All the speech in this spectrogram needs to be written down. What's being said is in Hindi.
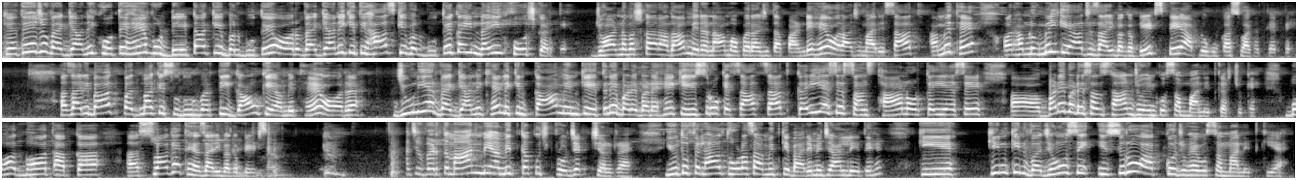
कहते हैं जो वैज्ञानिक होते हैं वो डेटा के बलबूते और वैज्ञानिक इतिहास के बलबूते कई नई खोज करते हैं। जोहार नमस्कार आदाब। मेरा नाम अपराजिता पांडे है और आज हमारे साथ अमित है और हम लोग मिलके आज हजारीबाग अपडेट्स पे आप लोगों का स्वागत करते हैं। हजारीबाग पदमा के सुदूरवर्ती गाँव के अमित हैं और जूनियर वैज्ञानिक हैं लेकिन काम इनके इतने बड़े बड़े हैं कि इसरो के साथ साथ कई ऐसे संस्थान और कई ऐसे बड़े बड़े संस्थान जो इनको सम्मानित कर चुके हैं। बहुत बहुत आपका स्वागत है हजारीबाग अपडेट्स पे। अच्छा वर्तमान में अमित का कुछ प्रोजेक्ट चल रहा है। यूँ तो फ़िलहाल थोड़ा सा अमित के बारे में जान लेते हैं कि किन किन वजहों से इसरो आपको जो है वो सम्मानित किया है।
